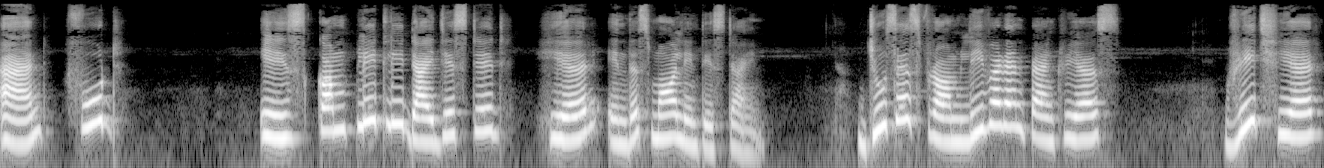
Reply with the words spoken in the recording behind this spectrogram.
and food is completely digested here in the small intestine. Juices from liver and pancreas reach here.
